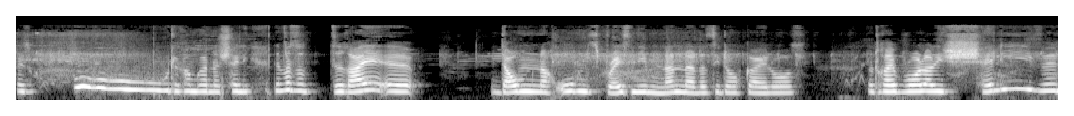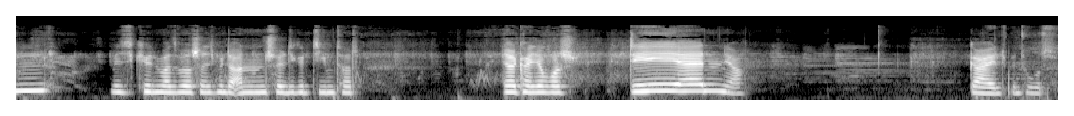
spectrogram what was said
Also, uh, da kam gerade eine Shelly. Dann war so drei äh, Daumen nach oben Sprays nebeneinander. Das sieht auch geil aus. Nur drei Brawler. Die Shelly will mich killen, weil sie wahrscheinlich mit der anderen Shelly geteamt hat. Ja, kann ich ja verstehen. Ja. Geil, ich bin tot.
